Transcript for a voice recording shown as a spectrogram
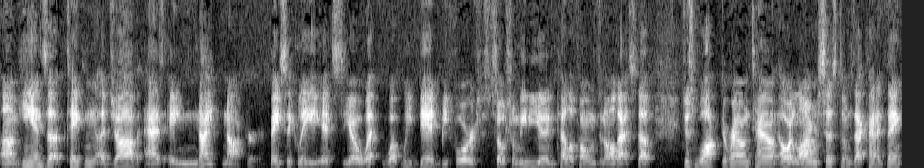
um, he ends up taking a job as a night knocker. Basically, it's you know what what we did before social media and telephones and all that stuff. Just walked around town, or alarm systems, that kind of thing.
